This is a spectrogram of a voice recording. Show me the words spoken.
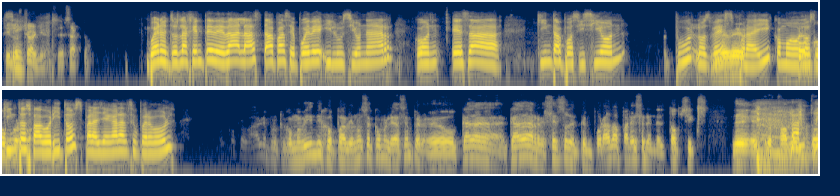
Sí, sí, los Chargers, exacto. Bueno, entonces la gente de Dallas, Tapa, se puede ilusionar con esa quinta posición. ¿Tú los ves por ahí como los quintos favoritos para llegar al Super Bowl? Porque como bien dijo Pablo, no sé cómo le hacen, pero cada, cada receso de temporada aparecen en el top six de, entre favoritos.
